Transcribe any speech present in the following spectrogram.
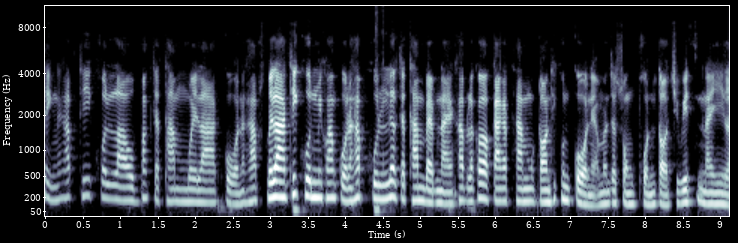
สิ่งนะครับที่คนเรามักจะทำเวลาโกรธนะครับ เวลาที่คุณมีความโกรธนะครับ คุณเลือกจะทำแบบไหนครับ แล้วก็การกระทำตอนที่คุณโกรธเนี่ยมันจะส่งผลต่อชีวิตในห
